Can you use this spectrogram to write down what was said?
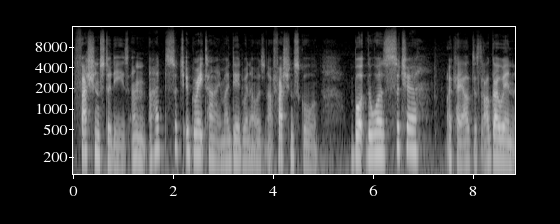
fashion studies, and I had such a great time. I did when I was at fashion school, but there was such a okay. I'll just I'll go in.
